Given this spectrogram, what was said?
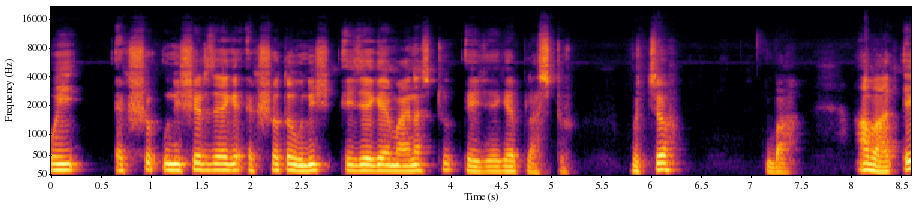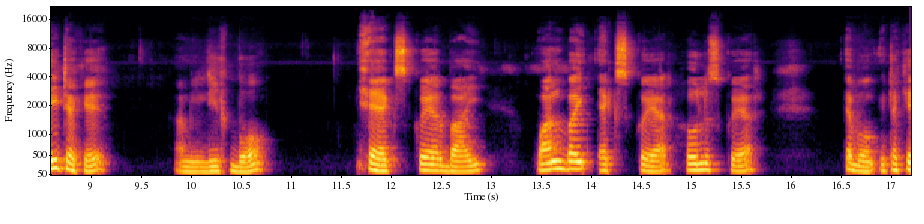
ওই একশো উনিশের জায়গায় একশত উনিশ, এই জায়গায় মাইনাস টু এই জায়গায় প্লাস টু বুঝছ? বা আবার এইটাকে আমি লিখব x square by one by x square whole square এবং এটাকে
